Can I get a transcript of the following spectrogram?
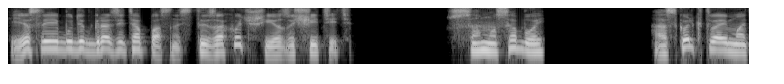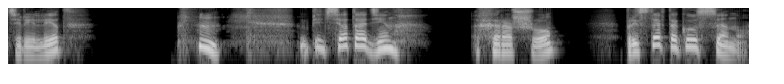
Если ей будет грозить опасность, ты захочешь ее защитить? Само собой. А сколько твоей матери лет? Хм, пятьдесят один. Хорошо. Представь такую сцену.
